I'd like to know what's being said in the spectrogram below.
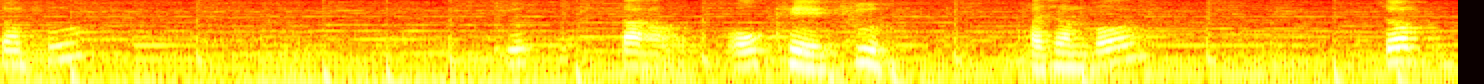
점프. 쭉. 다운 오케이. 쭉. 다시 한번. 점프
